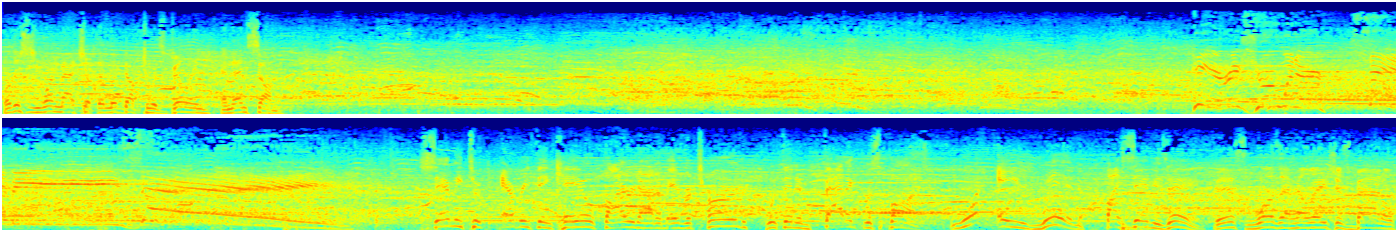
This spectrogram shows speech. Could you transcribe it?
Well, this is one matchup that lived up to its billing and then some. Here is your winner, Sami Zayn! Sami took everything KO fired at him and returned with an emphatic response. What a win by Sami Zayn. This was a hellacious battle.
